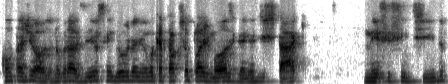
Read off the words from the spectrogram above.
contagiosas. No Brasil, sem dúvida nenhuma, que a toxoplasmose ganha destaque nesse sentido.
